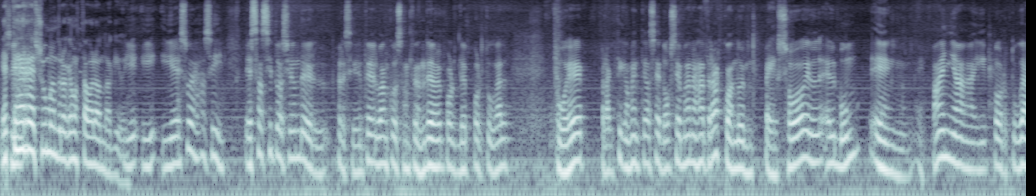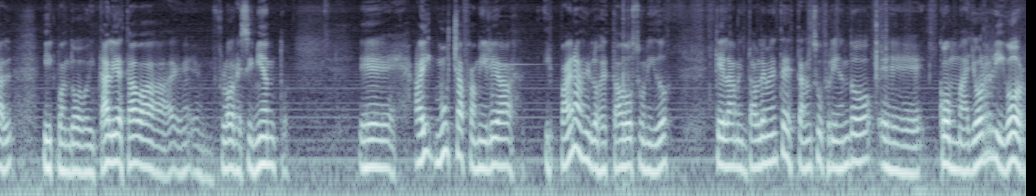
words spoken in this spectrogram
Este Sí. es el resumen de lo que hemos estado hablando aquí hoy. Y, y- y eso es así. Esa situación del presidente del Banco Santander de Portugal fue prácticamente hace dos semanas atrás cuando empezó el, el boom en España y Portugal y cuando Italia estaba en, en florecimiento. Eh, hay muchas familias hispanas en los Estados Unidos que lamentablemente están sufriendo eh, con mayor rigor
